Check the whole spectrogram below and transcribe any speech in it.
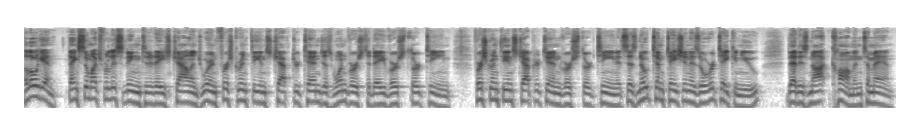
Hello again. Thanks so much for listening to today's challenge. We're in 1 Corinthians chapter 10, just one verse today, verse 13. 1 Corinthians chapter 10, verse 13. It says, No temptation has overtaken you that is not common to man.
